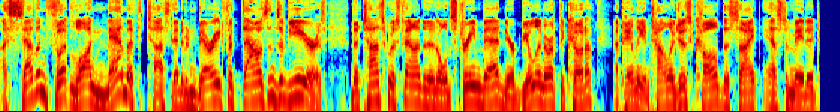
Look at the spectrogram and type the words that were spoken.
A seven foot long mammoth tusk that had been buried for thousands of years. The tusk was found in an old stream bed near Beulah, North Dakota. A paleontologist called the site estimated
